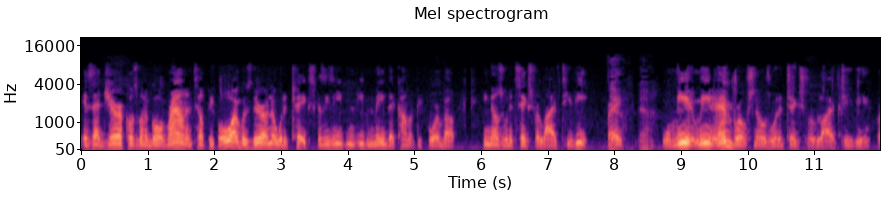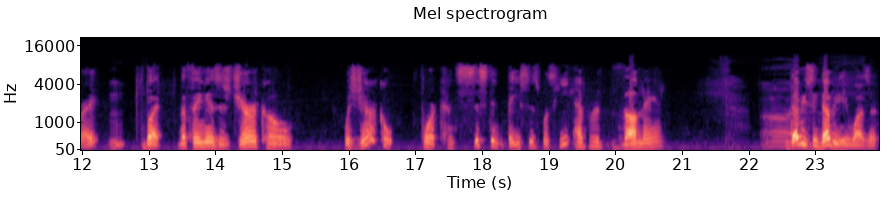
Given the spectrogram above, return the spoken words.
is that Jericho's going to go around and tell people, "Oh, I was there. I know what it takes." Because he's even even made that comment before about he knows what it takes for live TV, right? Yeah. yeah. Well, me and me and Ambrose knows what it takes for live TV, right? Mhm. But the thing is, is Jericho was Jericho for a consistent basis? Was he ever the man? Uh, WCW, he wasn't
